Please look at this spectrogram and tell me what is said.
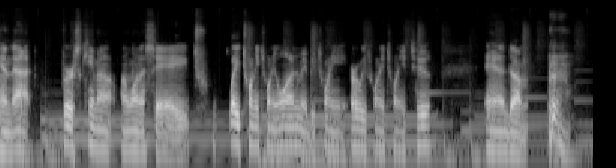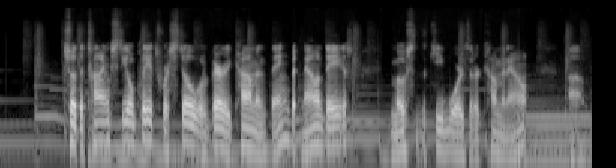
And that first came out, I want to say late 2021, maybe 20, early 2022. And um, so at the time, steel plates were still a very common thing, but nowadays, most of the keyboards that are coming out um,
